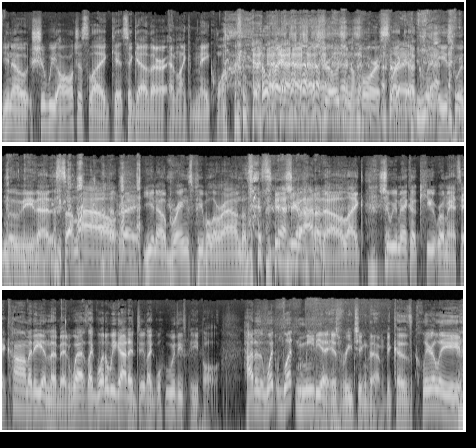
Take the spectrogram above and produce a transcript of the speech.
you know, should we all just like get together and like make one, like Trojan Horse, like a Right. Clint Eastwood movie that somehow Right. you know brings people around on this issue? I don't know. Like, should we make a cute romantic comedy in the Midwest? Like, what do we got to do? Like, who are these people? How does what what media is reaching them? Because clearly,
